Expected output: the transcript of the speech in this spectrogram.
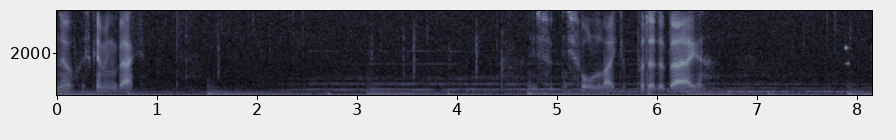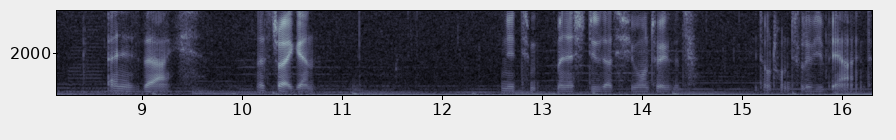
No, he's coming back. He's, he's full like put at a bag. And he's back. Let's try again. You need to manage to do that if you want to exit. You don't want to leave you behind.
